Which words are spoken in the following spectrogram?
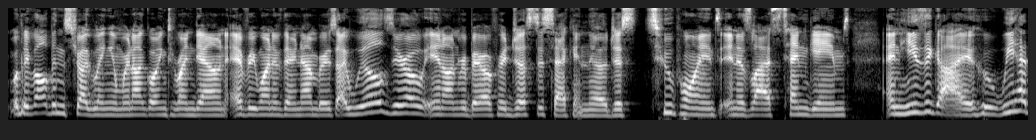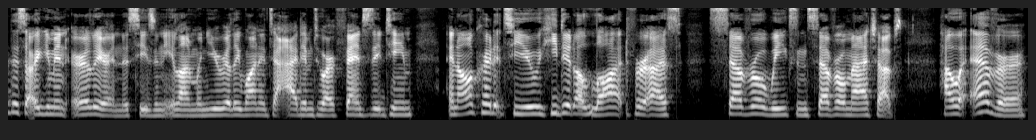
Well, they've all been struggling, and we're not going to run down every one of their numbers. I will zero in on Ribeiro for just a second, though. Just two points in his last 10 games. And he's a guy who we had this argument earlier in the season, Elon, when you really wanted to add him to our fantasy team. And all credit to you, he did a lot for us several weeks and several matchups. However,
